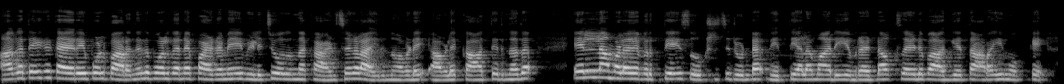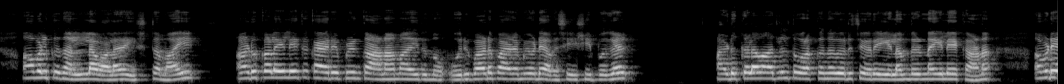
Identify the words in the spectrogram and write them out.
അകത്തേക്ക് കയറിയപ്പോൾ പറഞ്ഞതുപോലെ തന്നെ പഴമയെ വിളിച്ചോതുന്ന കാഴ്ചകളായിരുന്നു അവിടെ അവളെ കാത്തിരുന്നത്. എല്ലാം വളരെ വൃത്തിയായി സൂക്ഷിച്ചിട്ടുണ്ട്. ഭിത്തി അലമാരിയും റെഡ് ഓക്സൈഡ് പാകിയ തറയും ഒക്കെ അവൾക്ക് നല്ല വളരെ ഇഷ്ടമായി. അടുക്കളയിലേക്ക് കയറിയപ്പോഴും കാണാമായിരുന്നു ഒരുപാട് പഴമയുടെ അവശേഷിപ്പുകൾ. അടുക്കള വാതിൽ തുറക്കുന്നത് ഒരു ചെറിയ ഇളം തിണ്ണയിലേക്കാണ്. അവിടെ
